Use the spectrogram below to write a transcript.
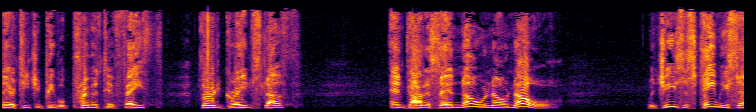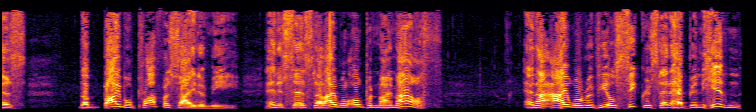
they are teaching people primitive faith, third grade stuff. And God is saying, no, no, no. When Jesus came, he says, the Bible prophesied of me. And it says that I will open my mouth and I, I, will reveal secrets that have been hidden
